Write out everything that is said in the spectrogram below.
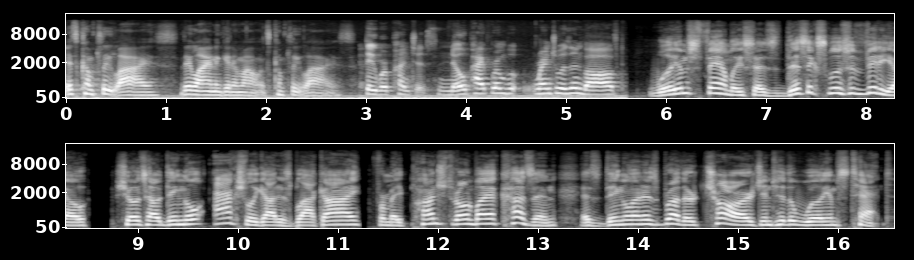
It's complete lies. They're lying to get him out. It's complete lies. They were punches. No pipe wrench was involved. Williams' family says this exclusive video shows how Dingle actually got his black eye from a punch thrown by a cousin as Dingle and his brother charged into the Williams tent.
